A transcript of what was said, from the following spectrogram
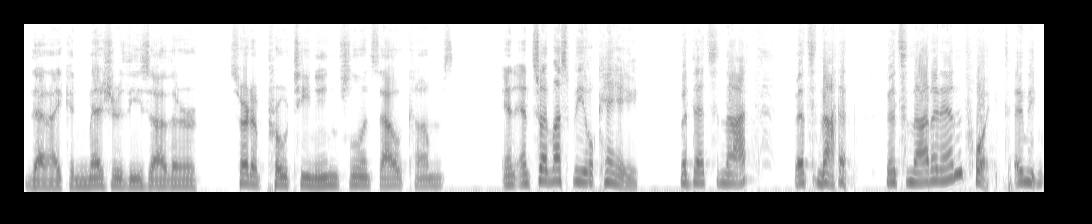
that I can measure these other sort of protein influence outcomes, and and so it must be okay. But that's not that's not that's not an endpoint. I mean,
